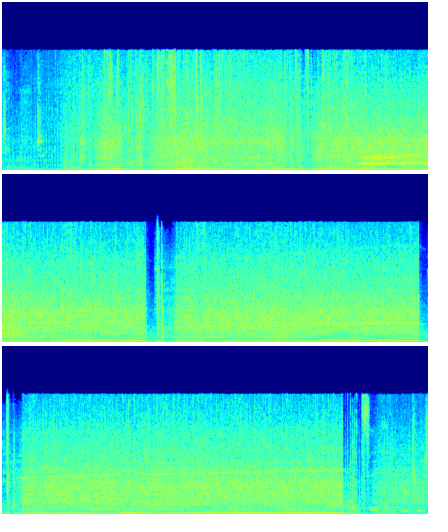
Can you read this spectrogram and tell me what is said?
Recalculating route. In 400 meters,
